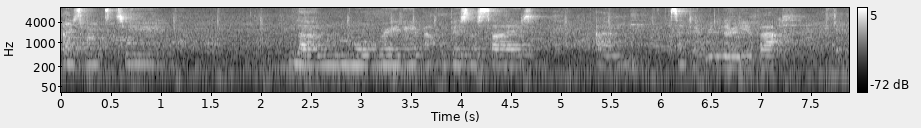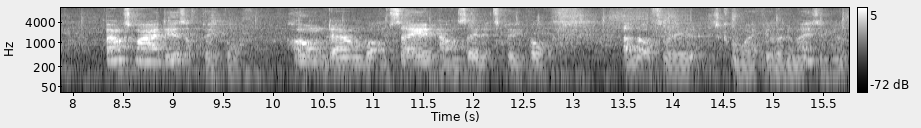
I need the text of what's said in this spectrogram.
I just wanted to learn more really about the business side um, because I don't really know any of that. Bounce my ideas off people, hone down what I'm saying, how I'm saying it to people and hopefully just come away feeling amazing really.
